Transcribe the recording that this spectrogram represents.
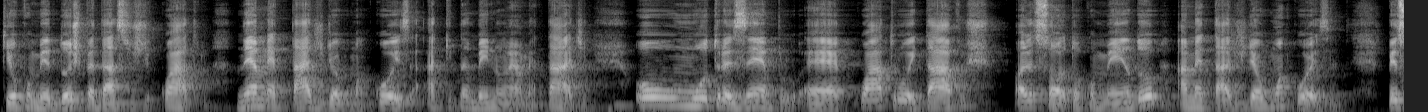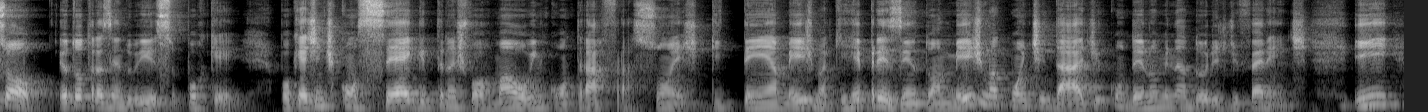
que eu comer dois pedaços de quatro, não é a metade de alguma coisa, aqui também não é a metade. Ou um outro exemplo, é quatro oitavos. Olha só, eu estou comendo a metade de alguma coisa. Pessoal, eu estou trazendo isso por quê? Porque a gente consegue transformar ou encontrar frações que têm a mesma, que representam a mesma quantidade com denominadores diferentes. E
